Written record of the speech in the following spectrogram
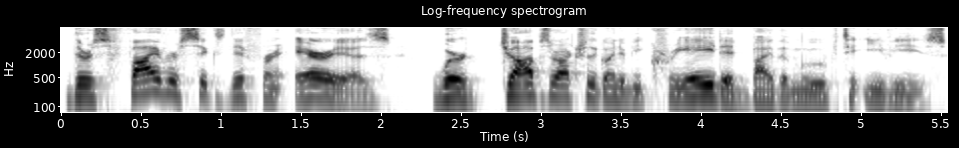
There's five or six different areas where jobs are actually going to be created by the move to EVs.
